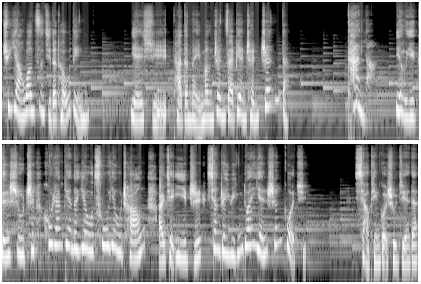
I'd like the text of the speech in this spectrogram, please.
去仰望自己的头顶。也许他的美梦正在变成真的。看呐，有一根树枝忽然变得又粗又长，而且一直向着云端延伸过去。小苹果树觉得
